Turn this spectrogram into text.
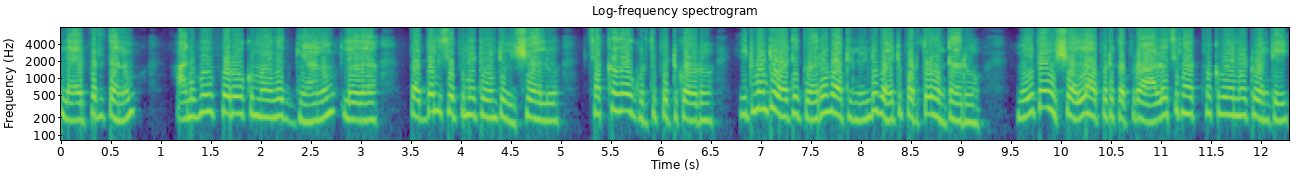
నేర్పరితనం అనుభవపూర్వకమైన జ్ఞానం లేదా పెద్దలు చెప్పినటువంటి విషయాలు చక్కగా గుర్తుపెట్టుకోవడం ఇటువంటి వాటి ద్వారా వాటి నుండి బయటపడుతూ ఉంటారు. మిగతా విషయాల్లో అప్పటికప్పుడు ఆలోచనాత్మకమైనటువంటి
